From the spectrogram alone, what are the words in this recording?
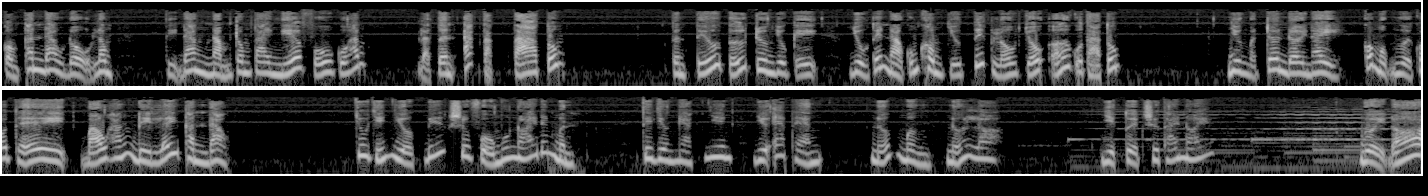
Còn thanh đao đồ long thì đang nằm trong tay nghĩa phụ của hắn là tên ác tặc ta tốn. Tên tiểu tử trương du kỵ, dù thế nào cũng không chịu tiết lộ chỗ ở của tạ túc nhưng mà trên đời này, có một người có thể bảo hắn đi lấy thành đao. Chu chỉ nhược biết sư phụ muốn nói đến mình, thì vừa ngạc nhiên, vừa e thẹn, nửa mừng, nửa lo. Diệt tuyệt sư thái nói, người đó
